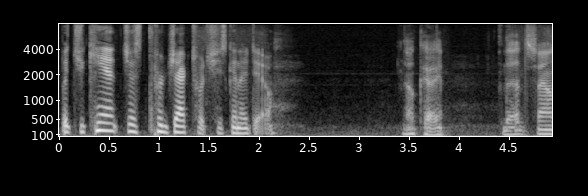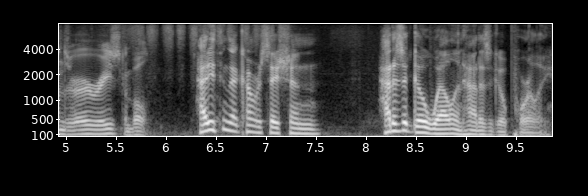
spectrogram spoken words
but you can't just project what she's going to do. Okay. That sounds very reasonable. How do you think that conversation how does it go well and how does it go poorly?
